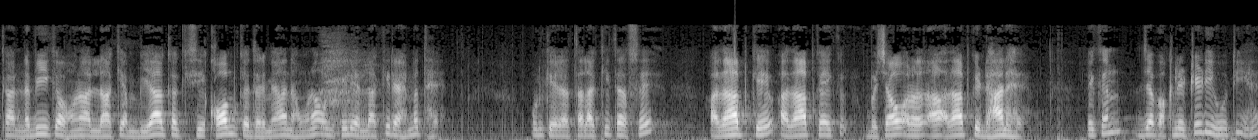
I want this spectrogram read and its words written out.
کا نبی کا ہونا، اللہ کے انبیاء کا کسی قوم کے درمیان ہونا ان کے لیے اللہ کی رحمت ہے۔ ان کے اللہ تعالیٰ کی طرف سے عذاب کے، عذاب کا ایک بچاؤ اور عذاب کی ڈھال ہے۔ لیکن جب عقلیں ٹیڑھی ہوتی ہیں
